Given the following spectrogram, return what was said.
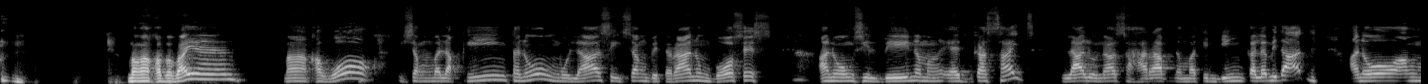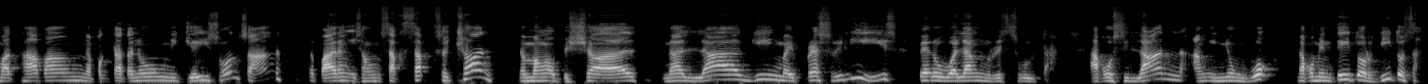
Mga kababayan, mga kawok, isang malaking tanong mula sa isang veteranong boses. Ano ang silbi ng mga EDCA sites, lalo na sa harap ng matinding kalamidad? Ano ang matapang na pagtatanong ni Jason sa na parang isang saksak sa tiyan ng mga opisyal na laging may press release pero walang resulta? Ako si Lan, ang inyong walk na commentator dito sa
